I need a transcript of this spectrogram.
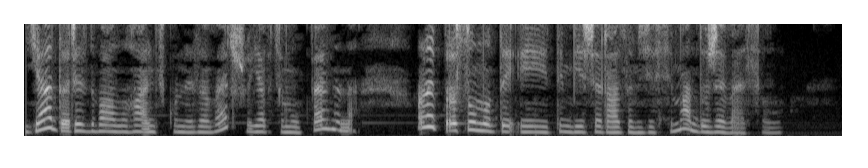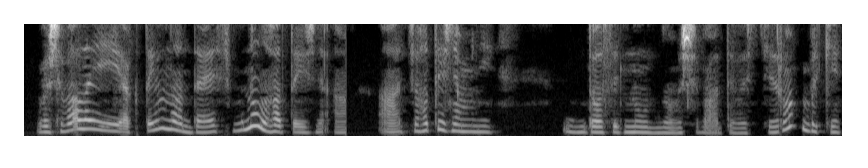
Я до Різдва Луганську не завершу, я в цьому впевнена, але просунути і тим більше разом зі всіма дуже весело. Вишивала її активно десь минулого тижня, а цього тижня мені досить нудно вишивати ось ці ромбики,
